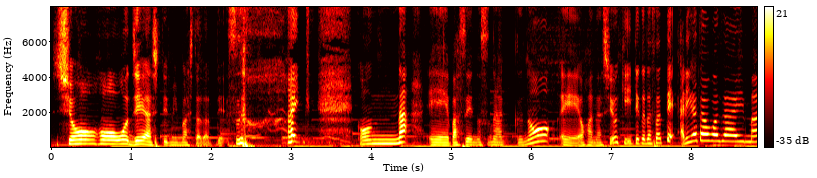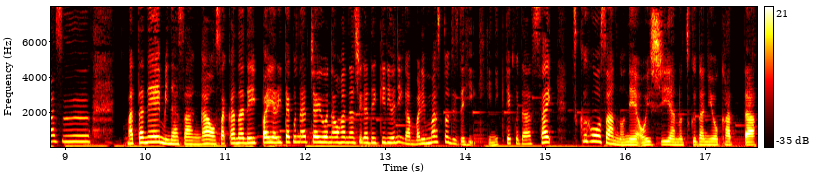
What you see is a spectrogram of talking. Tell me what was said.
商法をジェアしてみました。だって。すごい。こんな、えー、バスへのスナックの、えー、お話を聞いてくださってありがとうございます。またね、皆さんがお魚でいっぱいやりたくなっちゃうようなお話ができるように頑張りますので、ぜひ聞きに来てください。つくほうさんのね、美味しいあの、佃煮を買った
